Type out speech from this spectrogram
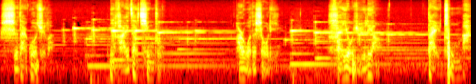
时代过去了，你还在庆祝。而我的手里还有余量待充满。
